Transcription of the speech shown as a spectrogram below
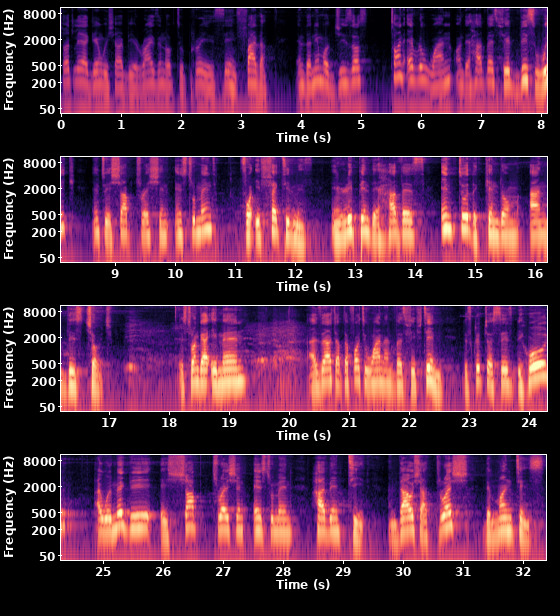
Shortly again, we shall be rising up to pray, saying, Father, in the name of Jesus, turn everyone on the harvest field this week into a sharp threshing instrument for effectiveness in reaping the harvest into the kingdom and this church. A stronger amen. Isaiah chapter 41 and verse 15. The scripture says, Behold, I will make thee a sharp threshing instrument having teeth, and thou shalt thresh the mountains.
